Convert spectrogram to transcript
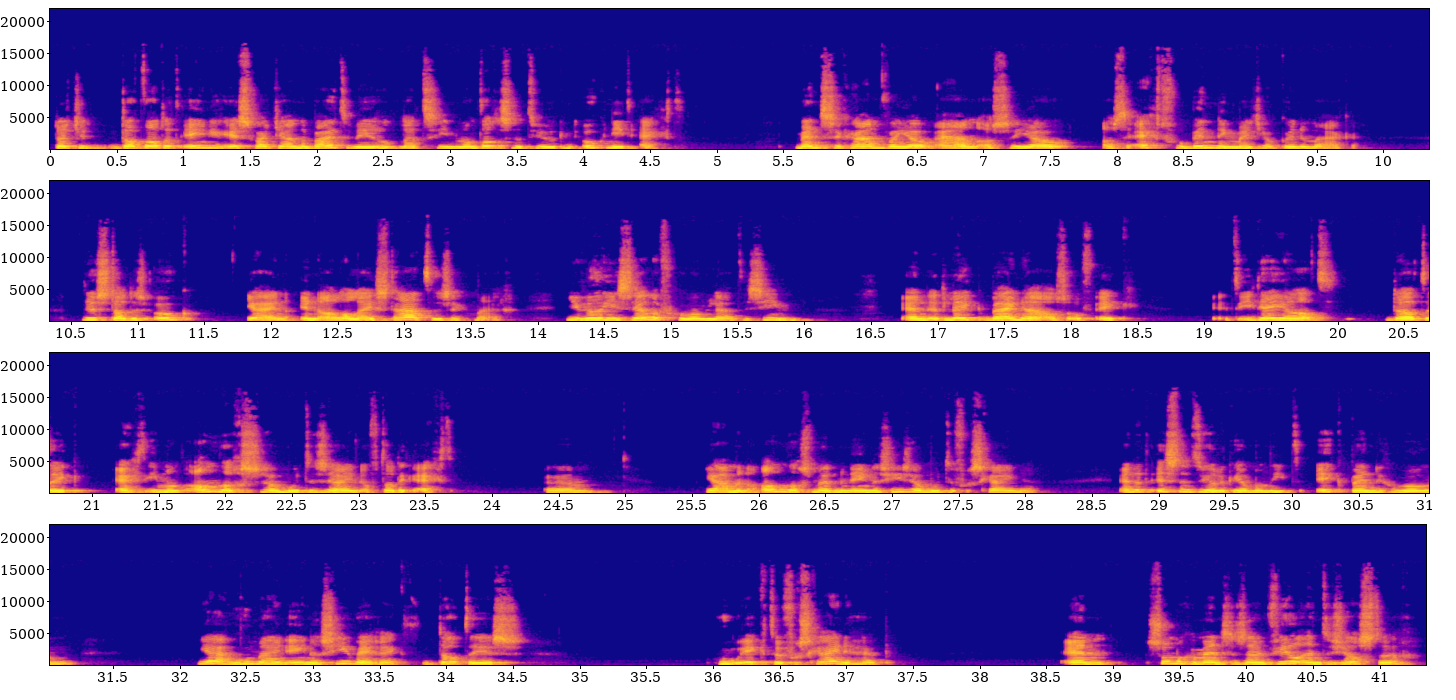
dat, je, dat dat het enige is wat je aan de buitenwereld laat zien. Want dat is natuurlijk ook niet echt. Mensen gaan van jou aan als ze, jou, als ze echt verbinding met jou kunnen maken. Dus dat is ook ja, in, allerlei staten, zeg maar. Je wil jezelf gewoon laten zien. En het leek bijna alsof ik het idee had dat ik echt iemand anders zou moeten zijn. Of dat ik echt um, ja, anders met mijn energie zou moeten verschijnen. En dat is natuurlijk helemaal niet. Ik ben gewoon, ja, hoe mijn energie werkt, dat is hoe ik te verschijnen heb. En sommige mensen zijn veel enthousiaster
